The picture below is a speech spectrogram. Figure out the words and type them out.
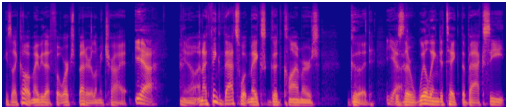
He's like, "Oh, maybe that foot works better. Let me try it." Yeah. you know and i think that's what makes good climbers good Yeah. is they're willing to take the back seat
